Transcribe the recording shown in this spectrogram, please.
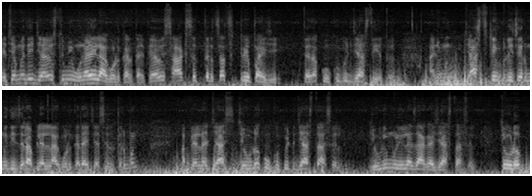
याच्यामध्ये ज्यावेळेस तुम्ही उन्हाळी लागवड करताय त्यावेळेस साठ सत्तरचाच ट्रे पाहिजे. त्याचा कोकोपीट जास्त येतं. आणि मग जास्त टेम्परेचरमध्ये जर आपल्याला लागवड करायची असेल तर मग आपल्याला जास्त जेवढं कोकोपीट जास्त असेल जेवढी मुळीला जागा जास्त असेल तेवढं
